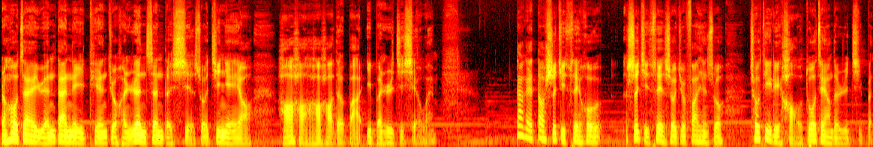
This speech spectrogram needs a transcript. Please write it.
然后在元旦那一天就很认真的写，说今年要好好好好的把一本日记写完。大概到十几岁后，十几岁的时候就发现说。抽屉里好多这样的日记本，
